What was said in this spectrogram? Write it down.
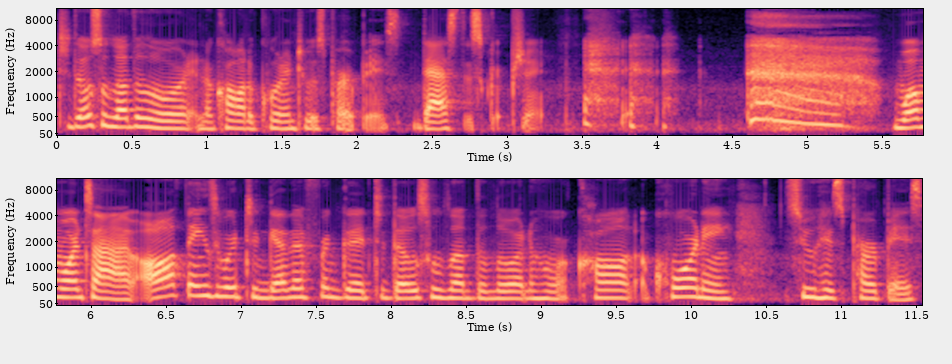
to those who love the Lord and are called according to his purpose. That's the scripture. One more time. All things work together for good to those who love the Lord and who are called according to his purpose.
